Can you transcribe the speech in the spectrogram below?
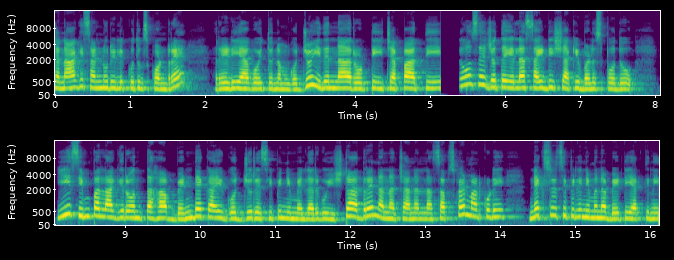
ಚೆನ್ನಾಗಿ ಸಣ್ಣೂರಿಲಿ ಕುದಿಸ್ಕೊಂಡ್ರೆ ರೆಡಿ ಆಗೋಯ್ತು ನಮ್ಮ ಗೊಜ್ಜು. ಇದನ್ನ ರೊಟ್ಟಿ, ಚಪಾತಿ, ದೋಸೆ ಜೊತೆ ಎಲ್ಲ ಸೈಡ್ ಡಿಶ್ ಹಾಕಿ ಬಳಸ್ಬೋದು. ಈ ಸಿಂಪಲ್ ಆಗಿರುವಂತಹ ಬೆಂಡೆಕಾಯಿ ಗೊಜ್ಜು ರೆಸಿಪಿ ನಿಮ್ಮೆಲ್ಲರಿಗೂ ಇಷ್ಟ ಆದರೆ ನನ್ನ ಚಾನಲ್ನ ಸಬ್ಸ್ಕ್ರೈಬ್ ಮಾಡ್ಕೊಳ್ಳಿ. ನೆಕ್ಸ್ಟ್ ರೆಸಿಪಿಲಿ ನಿಮ್ಮನ್ನು ಭೇಟಿ ಆಗ್ತೀನಿ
